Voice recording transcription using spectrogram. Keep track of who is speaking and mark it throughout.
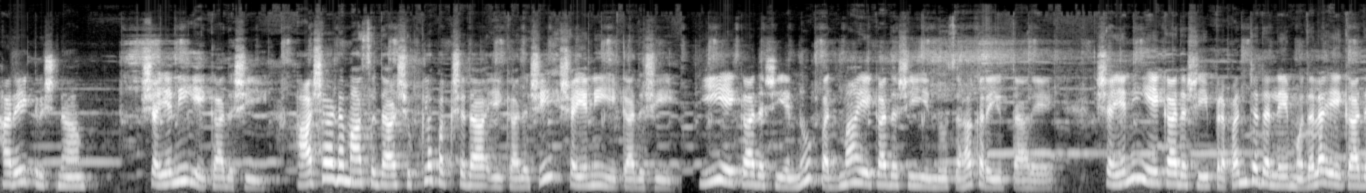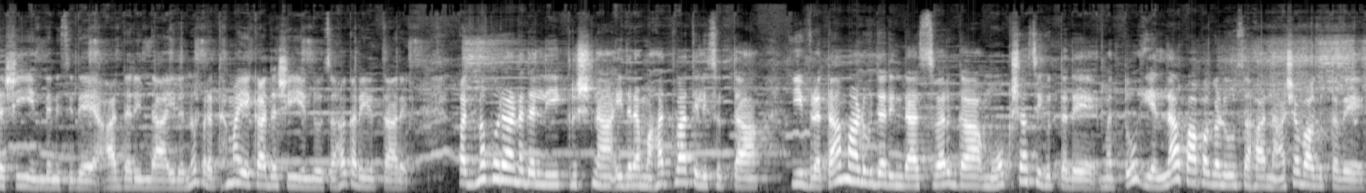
Speaker 1: ಹರೇ ಕೃಷ್ಣ. ಶಯನಿ ಏಕಾದಶಿ. ಆಷಾಢ ಮಾಸದ ಶುಕ್ಲ ಪಕ್ಷದ ಏಕಾದಶಿ, ಶಯನಿ ಏಕಾದಶಿ. ಈ ಏಕಾದಶಿಯನ್ನು ಪದ್ಮ ಏಕಾದಶಿ ಎಂದು ಸಹ ಕರೆಯುತ್ತಾರೆ. ಶಯನಿ ಏಕಾದಶಿ ಪ್ರಪಂಚದಲ್ಲೇ ಮೊದಲ ಏಕಾದಶಿ ಎಂದೆನಿಸಿದೆ. ಆದ್ದರಿಂದ ಇದನ್ನು ಪ್ರಥಮ ಏಕಾದಶಿ ಎಂದು ಸಹ ಕರೆಯುತ್ತಾರೆ. ಪದ್ಮಪುರಾಣದಲ್ಲಿ ಕೃಷ್ಣ ಇದರ ಮಹತ್ವ ತಿಳಿಸುತ್ತಾ, ಈ ವ್ರತ ಮಾಡುವುದರಿಂದ ಸ್ವರ್ಗ, ಮೋಕ್ಷ ಸಿಗುತ್ತದೆ ಮತ್ತು ಎಲ್ಲ ಪಾಪಗಳು ಸಹ ನಾಶವಾಗುತ್ತವೆ.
